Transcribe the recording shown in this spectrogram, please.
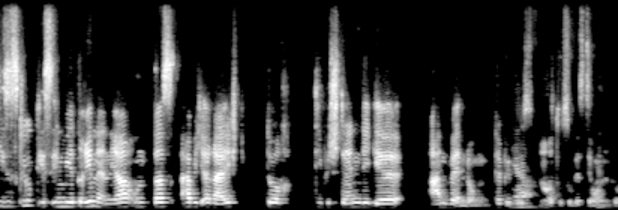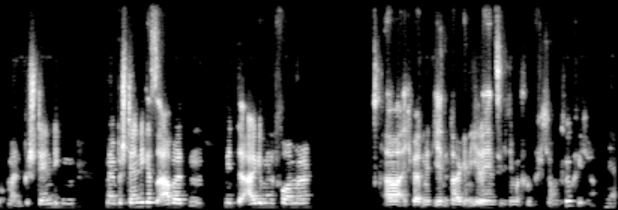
Dieses Glück ist in mir drinnen, ja, und das habe ich erreicht durch die beständige Anwendung der bewussten ja. Autosuggestion, durch mein beständigen, mein beständiges Arbeiten mit der allgemeinen Formel ich werde mit jedem Tag in jeder Hinsicht immer glücklicher und glücklicher. Ja,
